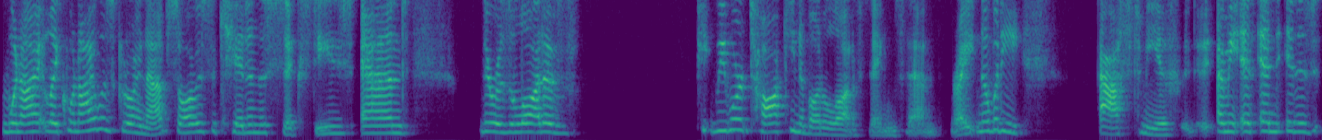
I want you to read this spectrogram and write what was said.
when I like when I was growing up, so I was a kid in the 60s and there was a lot of we weren't talking about a lot of things then, right? Nobody asked me if I mean, and, and it is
